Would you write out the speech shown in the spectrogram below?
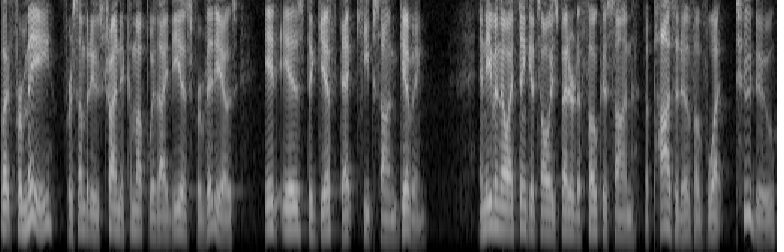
But for me, for somebody who's trying to come up with ideas for videos, it is the gift that keeps on giving. And even though I think it's always better to focus on the positive of what to do,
